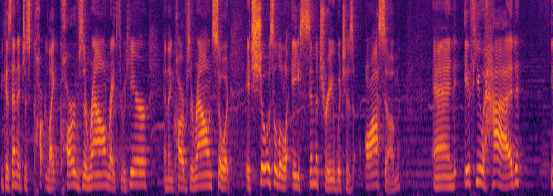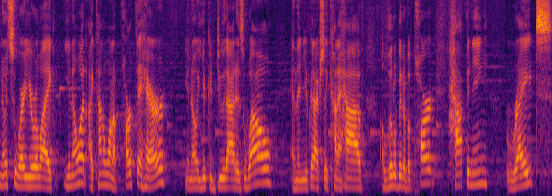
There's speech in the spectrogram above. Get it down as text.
because then it just car like carves around right through here and then carves around. So it, it shows a little asymmetry, which is awesome. And if you had, you know, to where you were like, you know what, I kind of want to part the hair, you know, you could do that as well. And then you could actually kind of have a little bit of a part happening right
